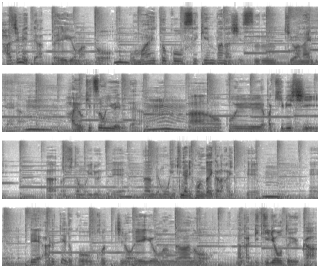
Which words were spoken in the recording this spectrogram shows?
初めて会った営業マンと、うん。お前とこう世間話する気はないみたいなうん「はよ結論言え」みたいな、うん。あのこういうやっぱ厳しいあの人もいるんで、うん。なんでもういきなり本題から入って、うん。えーである程度こうこっちの営業マン側のなんか力量というか、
